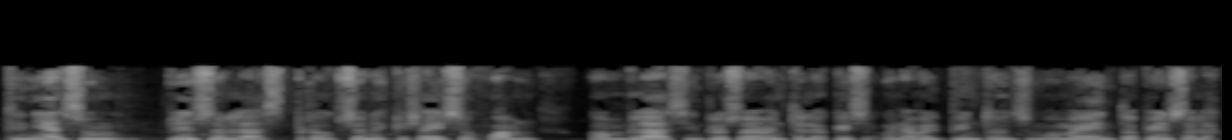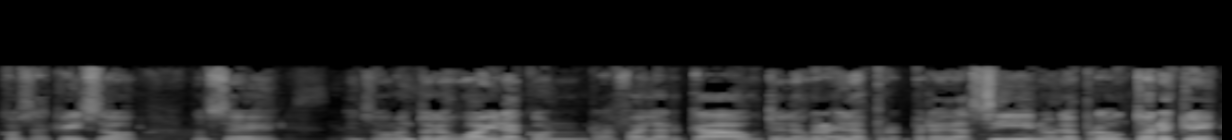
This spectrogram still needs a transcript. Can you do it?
Tenías un, pienso en las producciones que ya hizo Juan, Juan Blas, incluso obviamente lo que hizo con Abel Pinto en su momento, pienso en las cosas que hizo, no sé, en su momento los Guaira con Rafael Arcaute, en los, en los los productores que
